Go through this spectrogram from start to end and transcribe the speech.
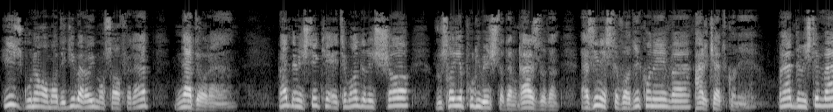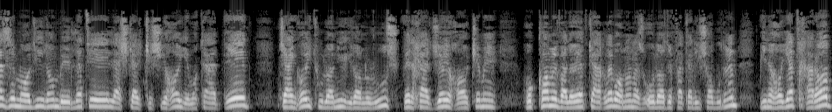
هیچ گونه آمادگی برای مسافرت ندارند. بعد نوشته که احتمال داره شاه روسا پولی بهش دادن قرض دادن. از این استفاده کنه و حرکت کنه. بعد نوشته وضع مالی ایران به علت لشکرکشی های متعدد جنگ های طولانی ایران و روس ولخرجی های حاکم حکام ولایت که اغلب آنان از اولاد فتلیشا بودند بینهایت خراب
